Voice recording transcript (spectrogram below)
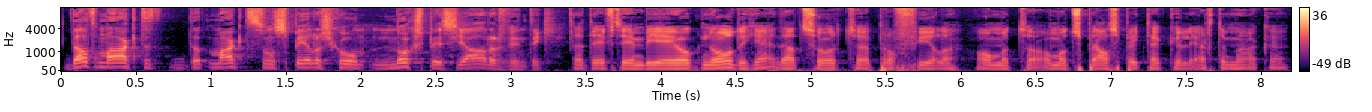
dat maakt, het, dat maakt zo'n spelers gewoon nog specialer, vind ik. Dat heeft de NBA ook nodig, hè? dat soort eh, profielen, om het, om het spel spectaculair te maken.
